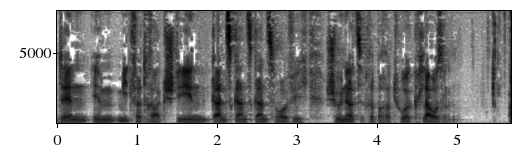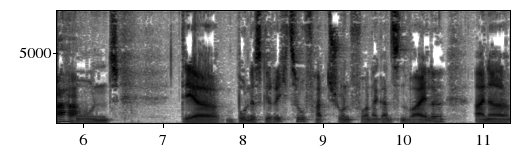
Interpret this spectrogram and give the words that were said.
denn im Mietvertrag stehen ganz, ganz, ganz häufig Schönheitsreparaturklauseln. Aha. Und der Bundesgerichtshof hat schon vor einer ganzen Weile einer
